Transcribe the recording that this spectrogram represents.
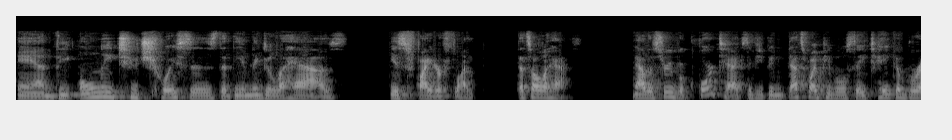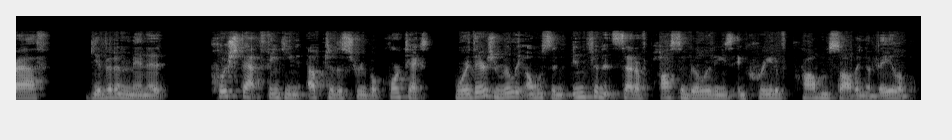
And the only two choices that the amygdala has is fight or flight. That's all it has. Now, the cerebral cortex, if you can, that's why people say, take a breath, give it a minute, push that thinking up to the cerebral cortex, where there's really almost an infinite set of possibilities and creative problem solving available.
